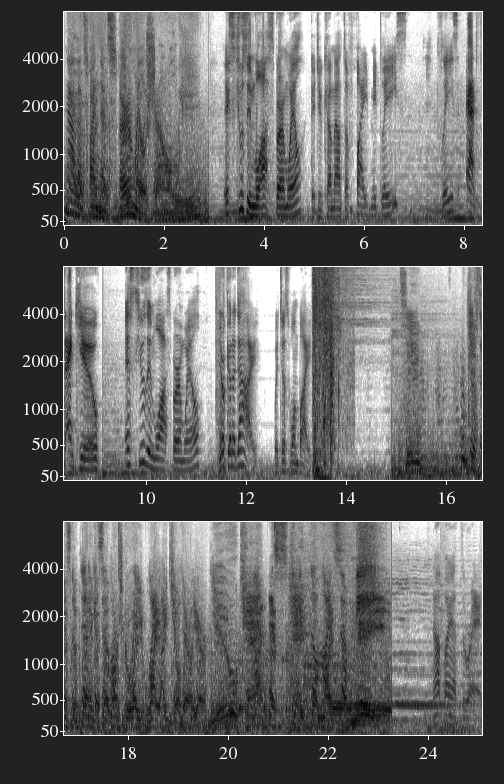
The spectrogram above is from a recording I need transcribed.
Now let's find that sperm whale, shall we? Excusez-moi, sperm whale. Could you come out to fight me, please? Please? And thank you! Excusez-moi, sperm whale. You're gonna die with just one bite. See? You're just as pathetic as that large great white I killed earlier. You can't escape the likes of me! Not by a thread.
